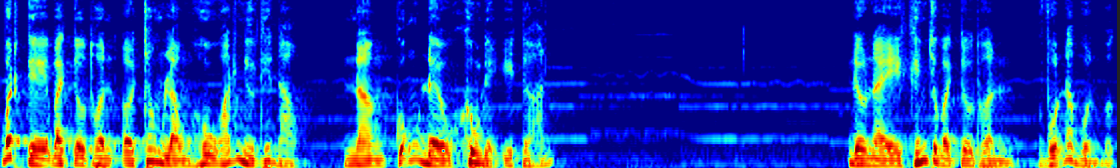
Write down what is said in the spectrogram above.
Bất kể Bạch Tiểu Thuần ở trong lòng hô hoán như thế nào, Nàng cũng đều không để ý tới hắn. Điều này khiến cho Bạch Tiểu Thuần vốn đã buồn bực,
